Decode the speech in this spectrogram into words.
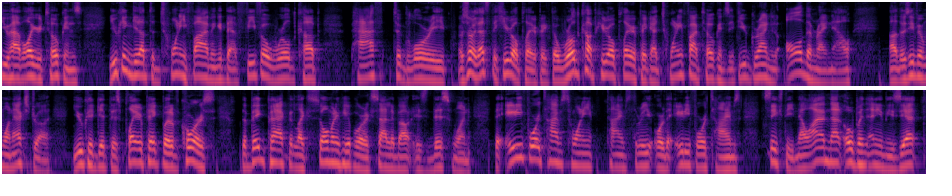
you have all your tokens, you can get up to 25 and get that FIFA World Cup Path to Glory, or sorry, that's the hero player pick. The World Cup hero player pick at 25 tokens. If you grinded all of them right now, uh, there's even one extra. You could get this player pick, but of course, the big pack that like so many people are excited about is this one, the 84 times 20 times 3 or the 84 times 60. Now, I have not opened any of these yet.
